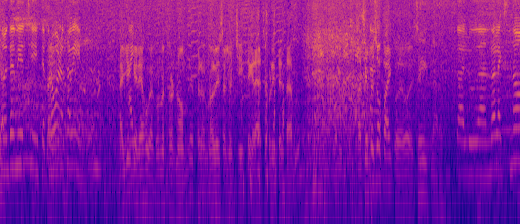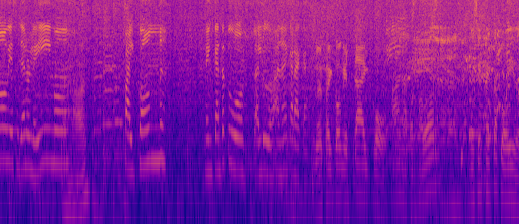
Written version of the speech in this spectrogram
No entendí el chiste, pero bueno, está bien. Alguien Ay. quería jugar con nuestros nombres, pero no le salió chiste. Gracias por intentarlo. Así empezó Falco, debo decir. Sí, claro. Saludando a la exnovia, ese ya lo leímos. Ajá. Falcón, me encanta tu voz. Saludos, Ana de Caracas. No es Falcón, es Talco. Ana, por favor, desinfecta tu oído.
